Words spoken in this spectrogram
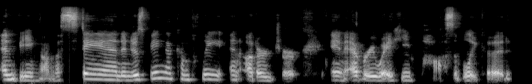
and being on the stand and just being a complete and utter jerk in every way he possibly could.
